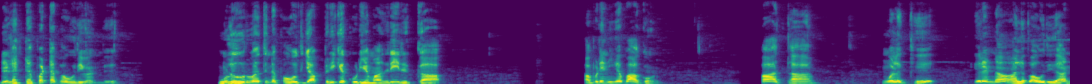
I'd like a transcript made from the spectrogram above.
நிலட்டப்பட்ட பகுதி வந்து முழு உருவத்தின் பகுதியா பிரிக்கக்கூடிய மாதிரி இருக்கா? அப்படின்னு நீங்க பார்க்கணும். பார்த்தா உங்களுக்கு இதுல நாலு பகுதி தான்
